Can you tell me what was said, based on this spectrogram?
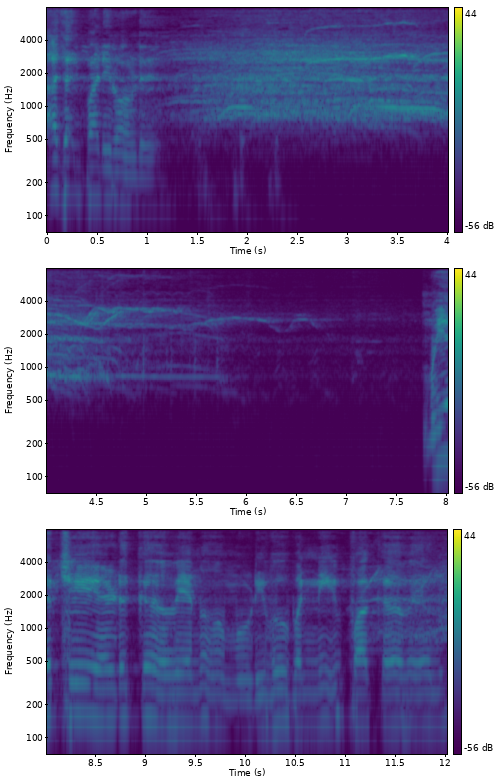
ஆ சரி பாடிடுவோம் அப்படி. முயற்சி எடுக்க வேணும் முடிவு பண்ணி பார்க்க வேணும்.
